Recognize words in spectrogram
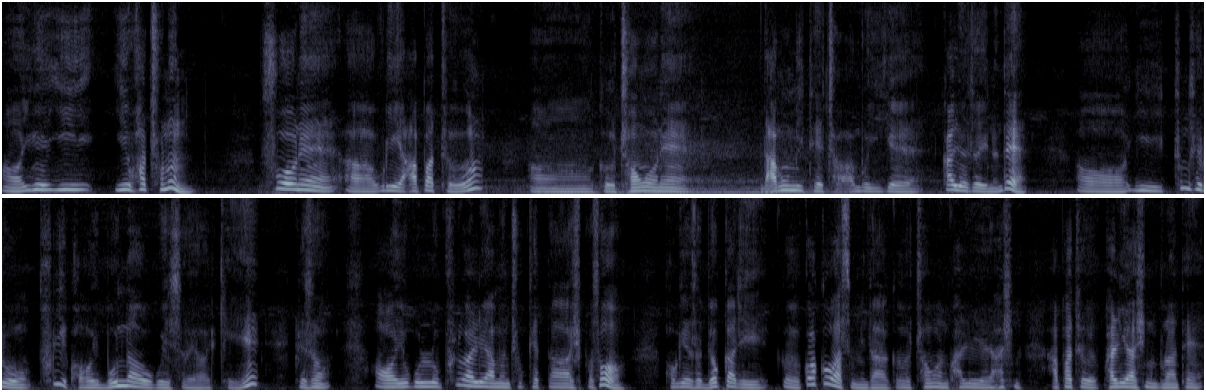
어, 이게 이, 이 화초는 수원의 아, 우리 아파트 어, 그 정원의 나무 밑에 전부 이게 깔려져 있는데 어, 이 틈새로 풀이 거의 못 나오고 있어요. 이렇게. 그래서 어, 이걸로 풀 관리하면 좋겠다 싶어서 거기에서 몇 가지 그 꺾어 왔습니다. 그 정원 관리하신 아파트 관리하시는 분한테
